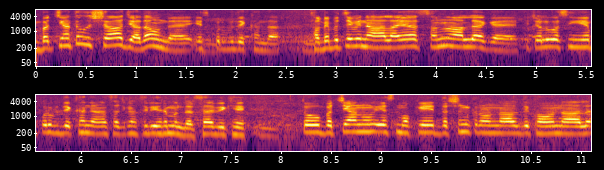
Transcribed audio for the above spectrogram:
ਬੱਚਿਆਂ ਤੇ ਉਤਸ਼ਾਹ ਜ਼ਿਆਦਾ ਹੁੰਦਾ ਹੈ ਇਸ ਪੁਰਬ ਦੇਖਣ ਦਾ। ਸਾਡੇ ਬੱਚੇ ਵੀ ਨਾਲ ਆਏ ਆ, ਸਾਨੂੰ ਨਾਲ ਲੈ ਕੇ ਆਏ ਕਿ ਚਲੋ ਅਸੀਂ ਇਹ ਪੁਰਬ ਦੇਖਣ ਜਾਣਾ ਸੱਚਖੰਡ ਸ੍ਰੀ ਹਰਿਮੰਦਰ ਸਾਹਿਬ ਵਿਖੇ। ਤੋਂ ਬੱਚਿਆਂ ਨੂੰ ਇਸ ਮੌਕੇ ਦਰਸ਼ਨ ਕਰਾਉਣ ਨਾਲ, ਦਿਖਾਉਣ ਨਾਲ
